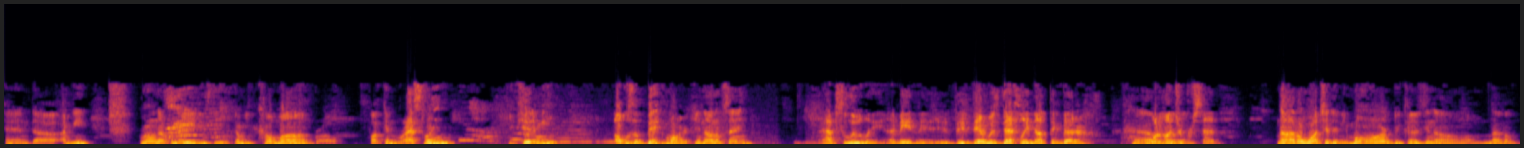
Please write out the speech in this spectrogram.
And uh, I mean, growing up in the '80s, dude. I mean, come on, bro. Fucking wrestling? You kidding me? I was a big mark. You know what I'm saying? Absolutely. I mean, th- there was definitely nothing better. Hell hundred percent. No, I don't watch it anymore because, you know, I'm not a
